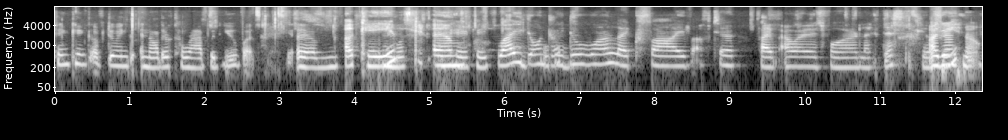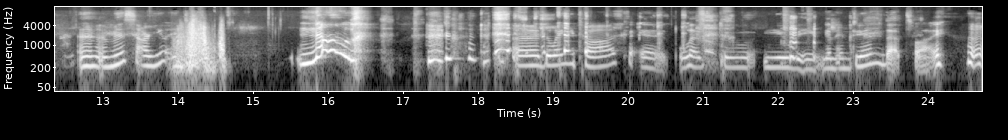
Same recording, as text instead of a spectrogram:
thinking of doing another collab with you, but um Okay. must. Um, okay, okay. Why don't we do one like five after five hours for like this if you're I free? don't know. Uh, Miss, are you Indian? No. uh, the way you talk it led to you being an Indian. That's why.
